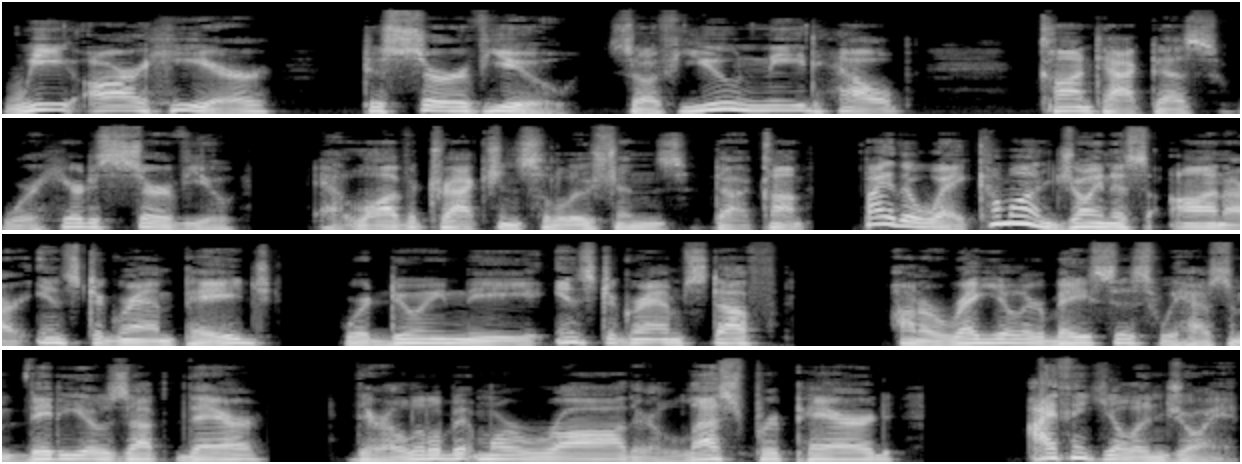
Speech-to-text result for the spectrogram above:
We are here to serve you. So if you need help, contact us. We're here to serve you at lawofattractionsolutions.com. By the way, come on, join us on our Instagram page. We're doing the Instagram stuff on a regular basis. We have some videos up there. They're a little bit more raw, they're less prepared. I think you'll enjoy it.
